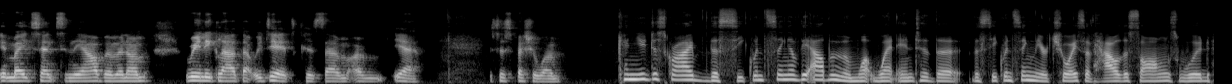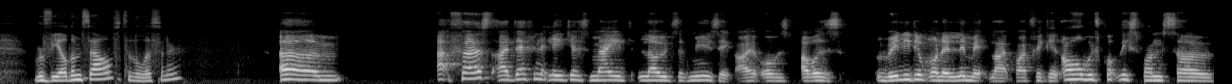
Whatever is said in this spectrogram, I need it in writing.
it made sense in the album, and I'm really glad that we did because um, I'm yeah, it's a special one. Can you describe the sequencing of the album and what went into the the sequencing, your choice of how the songs would reveal themselves to the listener? Um, at first, I definitely just made loads of music. I was I was really didn't want to limit like by thinking, oh, we've got this one, so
